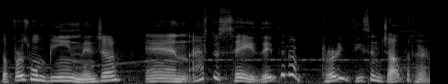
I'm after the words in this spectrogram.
The first one being Ninja, and I have to say, they did a pretty decent job with her.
